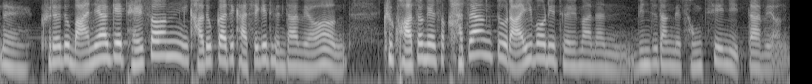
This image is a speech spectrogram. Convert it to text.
네. 그래도 만약에 대선 가도까지 가시게 된다면 그 과정에서 가장 또 라이벌이 될 만한 민주당 내 정치인이 있다면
